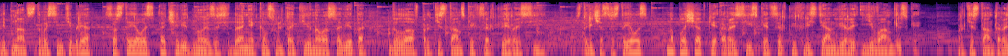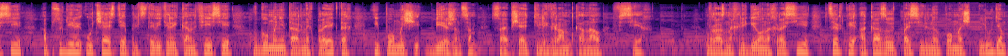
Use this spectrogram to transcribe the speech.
15 сентября состоялось очередное заседание консультативного совета глав протестантских церквей России. Встреча состоялась на площадке Российской церкви христиан веры евангельской. Протестанты России обсудили участие представителей конфессии в гуманитарных проектах и помощи беженцам, сообщает телеграм-канал «Всех». В разных регионах России церкви оказывают посильную помощь людям,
